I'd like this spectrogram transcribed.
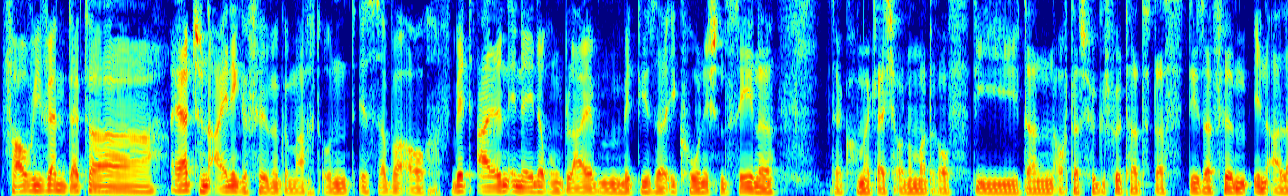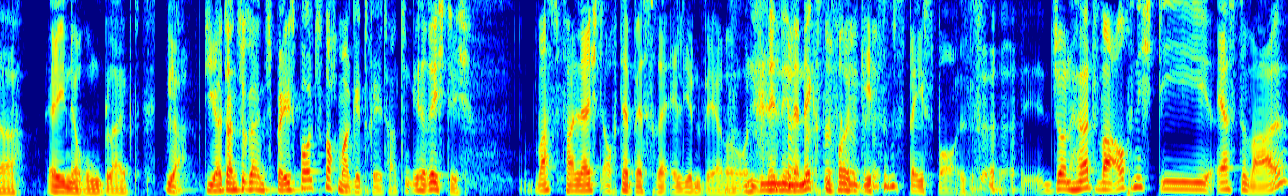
VW Vendetta. Er hat schon einige Filme gemacht und ist aber auch mit allen in Erinnerung bleiben mit dieser ikonischen Szene. Da kommen wir gleich auch nochmal drauf, die dann auch dafür geführt hat, dass dieser Film in aller Erinnerung bleibt. Ja, die er dann sogar in Spaceballs nochmal gedreht hat. Ja, richtig was vielleicht auch der bessere Alien wäre. Und in, in der nächsten Folge geht es um Spaceballs. John Hurt war auch nicht die erste Wahl.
